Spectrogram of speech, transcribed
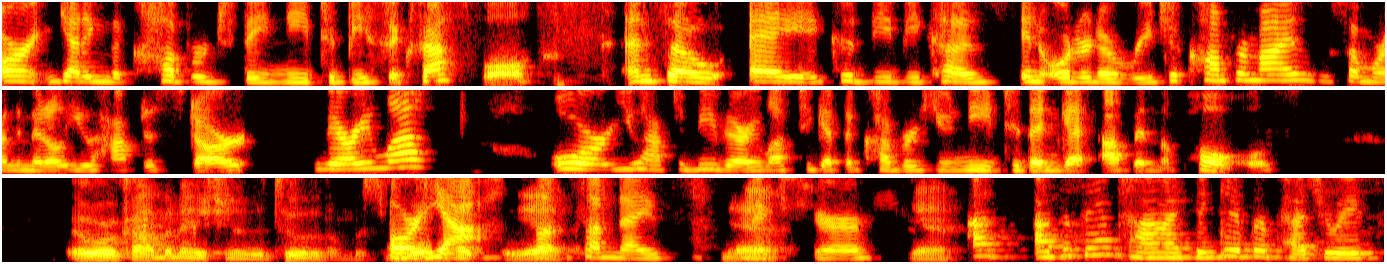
aren't getting the coverage they need to be successful. And so, A, it could be because in order to reach a compromise somewhere in the middle, you have to start very left, or you have to be very left to get the coverage you need to then get up in the polls. Or a combination of the two of them. is Or, more yeah, likely, Some, some nice Yeah. mixture. at, at the same time, I think it perpetuates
